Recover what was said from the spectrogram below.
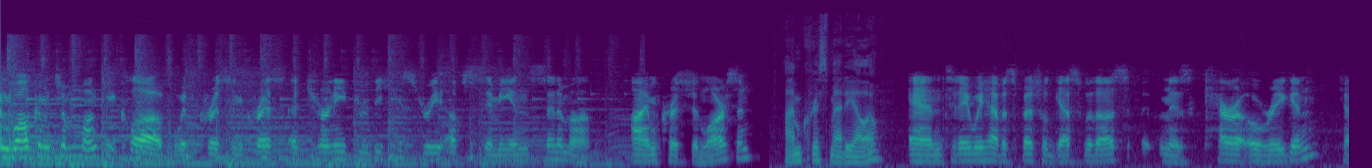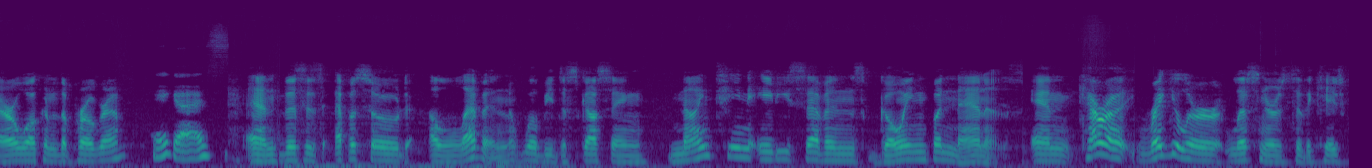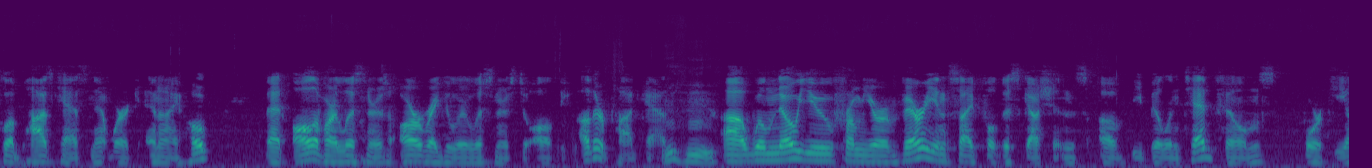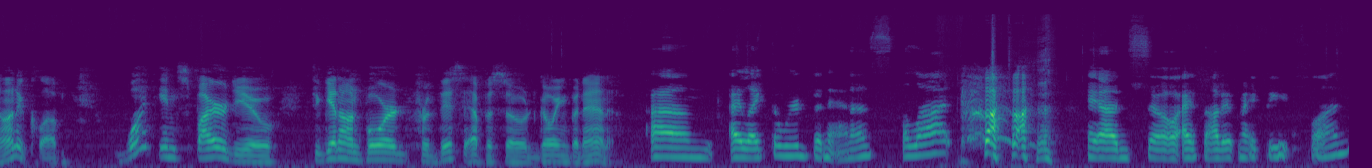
Hello and welcome to Monkey Club with Chris and Chris, a journey through the history of simian cinema. I'm Christian Larson, I'm Chris Mattiello. and today we have a special guest with us, Ms. Kara O'Regan. Kara, welcome to the program. Hey guys. And this is episode 11. We'll be discussing 1987's Going Bananas. And Kara, regular listeners to the Cage Club Podcast Network, and I hope that all of our listeners are regular listeners to all of the other podcasts, hmm uh, will know you from your very insightful discussions of the Bill and Ted films for Keanu Club. What inspired you to get on board for this episode, Going Bananas? Um, I like the word bananas a lot, and so I thought it might be fun.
